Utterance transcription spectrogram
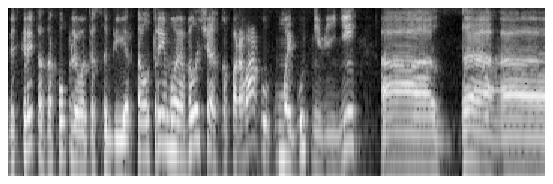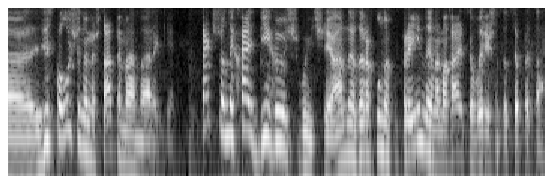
відкрито захоплювати Сибір та отримує величезну перевагу у майбутній війні е, з, е, зі Сполученими Штатами Америки. Так що нехай бігають швидше, а не за рахунок України намагаються вирішити це питання.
